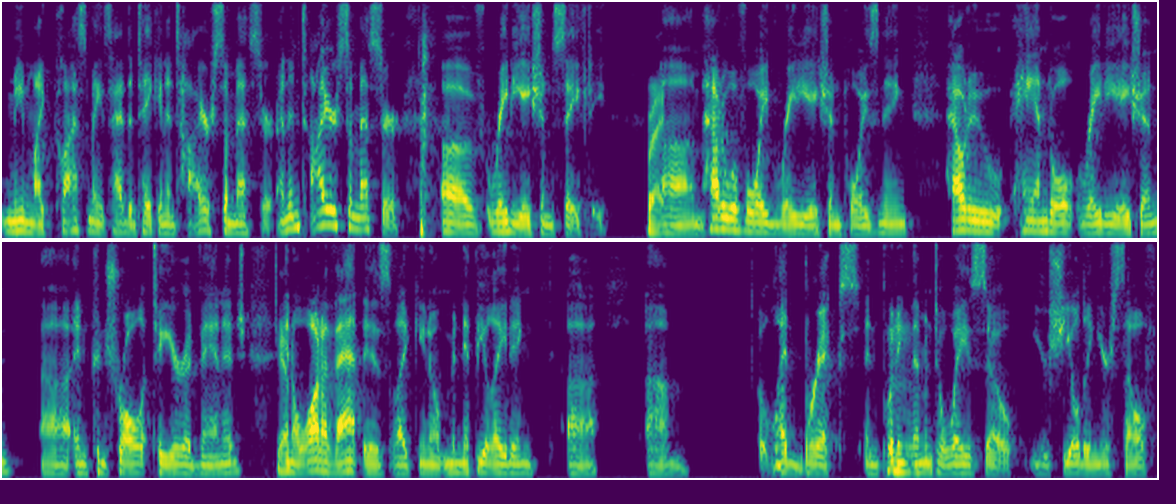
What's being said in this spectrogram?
Me and my classmates had to take an entire semester, an entire semester of radiation safety Right. um, how to avoid radiation poisoning, how to handle radiation uh, and control it to your advantage. Yep. And a lot of that is like, you know, manipulating uh, um, lead bricks and putting Mhm. them into ways so you're shielding yourself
